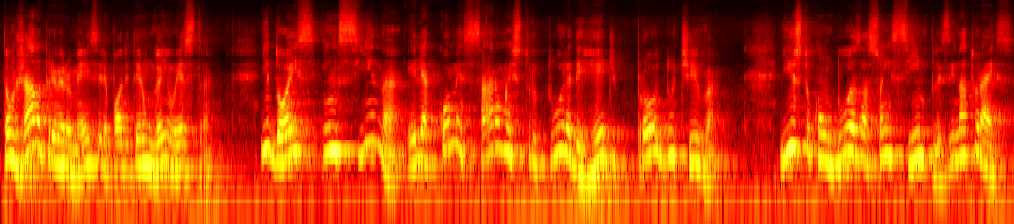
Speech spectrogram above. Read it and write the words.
Então, já no primeiro mês, ele pode ter um ganho extra. E dois, ensina ele a começar uma estrutura de rede produtiva. Isto com duas ações simples e naturais.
